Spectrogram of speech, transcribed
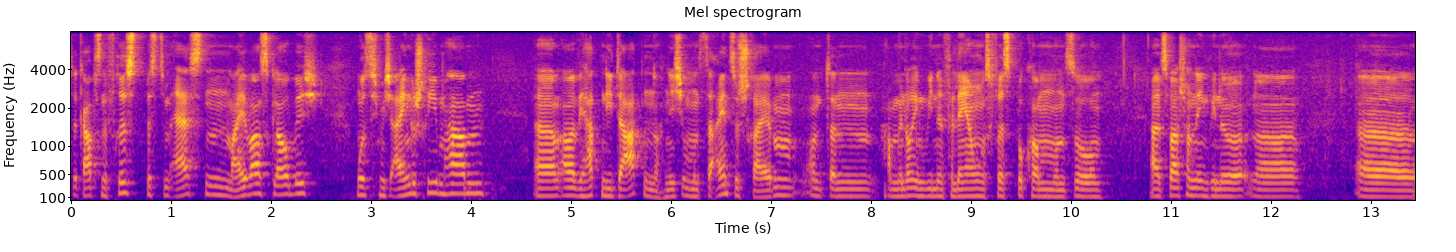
da gab es eine Frist, bis zum 1. Mai war es, glaube ich, musste ich mich eingeschrieben haben. Ähm, aber wir hatten die Daten noch nicht, um uns da einzuschreiben. Und dann haben wir noch irgendwie eine Verlängerungsfrist bekommen und so. Also es war schon irgendwie eine, eine, äh,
